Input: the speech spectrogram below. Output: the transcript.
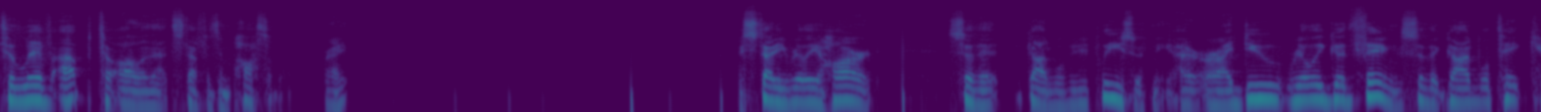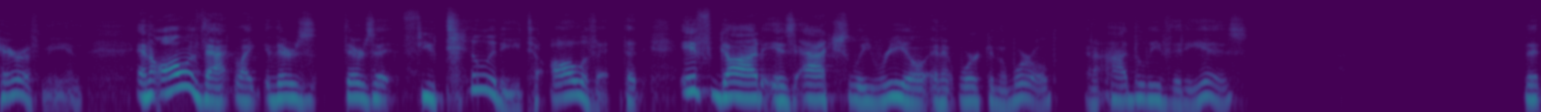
to live up to all of that stuff is impossible right? I study really hard so that God will be pleased with me, or I do really good things so that God will take care of me. And, and all of that, like there's, there's a futility to all of it. That if God is actually real and at work in the world, and I believe that He is, that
